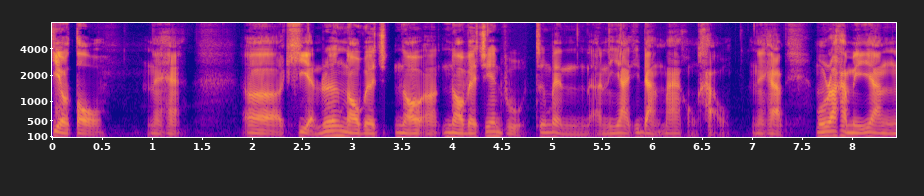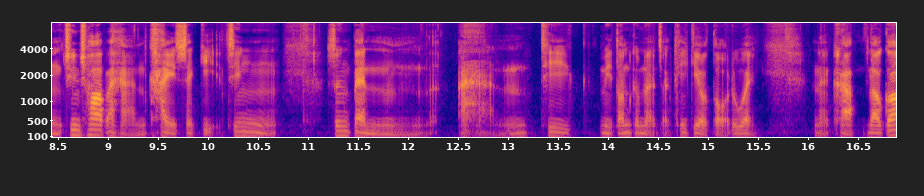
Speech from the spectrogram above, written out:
เกียวโตนะฮะเขียนเรื่อง Norwegian Wood ซึ่งเป็นนิยายที่ดังมากของเขานะครับมุราคามิยังชื่นชอบอาหารไคเซกิซึ่งซึ่งเป็นอาหารที่มีต้นกำเนิดจากที่เกียวโตด้วยนะครับแล้วก็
